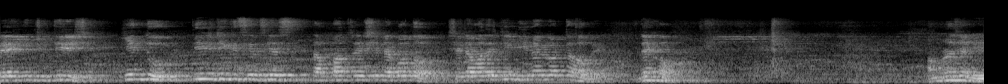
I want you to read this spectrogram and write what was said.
বেগ তিনশো তিরিশ। কিন্তু তিরিশ ডিগ্রি সেলসিয়াস তাপমাত্রায় সেটা কত? সেটা আমাদেরকে নির্ণয় করতে হবে। দেখো, আমরা জানি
